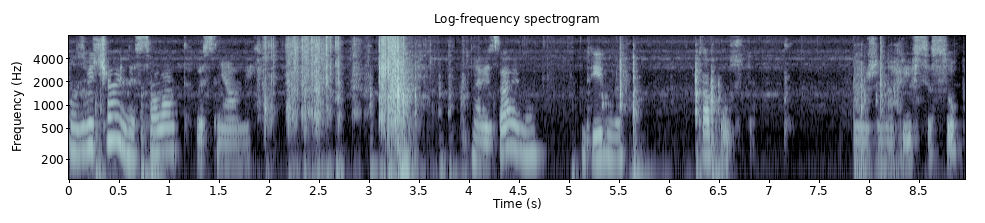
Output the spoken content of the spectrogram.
Ну, звичайний салат весняний. Нарізаємо дрібну капусту. Вже нагрівся суп,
